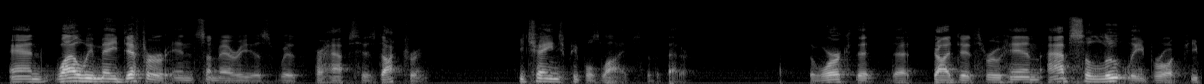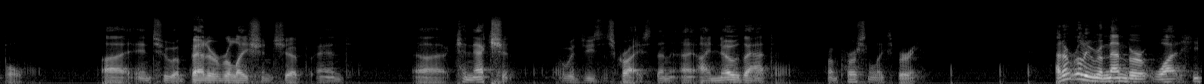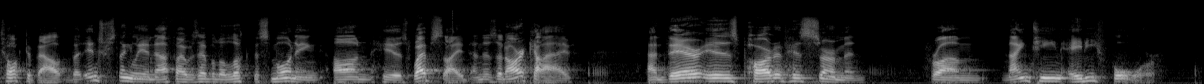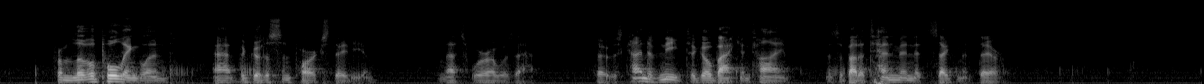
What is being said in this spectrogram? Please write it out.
And while we may differ in some areas with perhaps his doctrine, he changed people's lives for the better. The work that, that God did through him absolutely brought people uh, into a better relationship and uh, connection with Jesus Christ. And I, I know that from personal experience. I don't really remember what he talked about, but interestingly enough, I was able to look this morning on his website, and there's an archive, and there is part of his sermon from 1984 from Liverpool, England, at the Goodison Park Stadium. And that's where I was at. So it was kind of neat to go back in time. There's about a 10 minute segment there.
